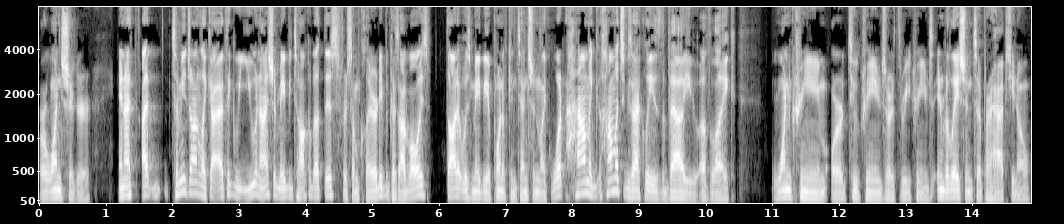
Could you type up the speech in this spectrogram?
or one sugar. And I, I to me, John, like I think you and I should maybe talk about this for some clarity because I've always thought it was maybe a point of contention. Like, what, how, how much exactly is the value of like one cream or two creams or three creams in relation to perhaps you know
